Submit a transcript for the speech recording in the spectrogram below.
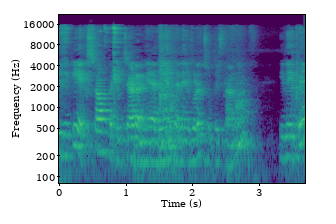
దీనికి ఎక్స్ట్రా ఒకటి ఇచ్చాడండి అది ఏంటనేది కూడా చూపిస్తాను. ఇదైతే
